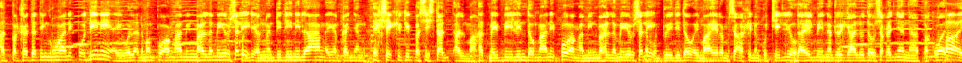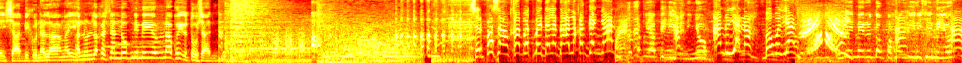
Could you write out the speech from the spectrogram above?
At pagkadating ko nga ni po din eh, ay wala naman po ang aming mahal na Mayor Sali. Kundi ang nandidini lang ay ang kanyang executive assistant Alma. At may bilin daw nga ni po ang aming mahal na Mayor Sali. Kung pwede daw ay mahiram sa akin ng kutsilyo dahil may nagregalo daw sa kanya na pakwan. Ay, sabi ko na lang ay, anong lakas ng loob ni Mayor na ako'y utusan? Sir, pasang ka? Ba't may daladala kang ganyan? Ba't ako yapigilan ninyo? Ano yan ah? Bawal yan! Hindi, meron daw pakwan din si Mayor. Ah,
